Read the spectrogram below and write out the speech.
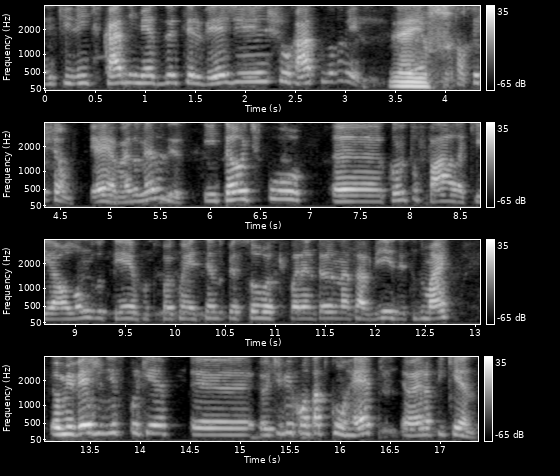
um quilinho de carne, meia dúzia de cerveja e churrasco no domingo. É isso. É, mais ou menos isso. Então, tipo, uh, quando tu fala que ao longo do tempo tu foi conhecendo pessoas que foram entrando na tua vida e tudo mais, eu me vejo nisso porque uh, eu tive contato com rap, eu era pequeno.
